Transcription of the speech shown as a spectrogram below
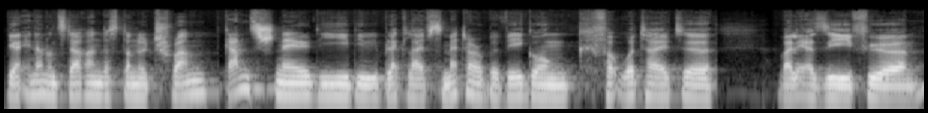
Wir erinnern uns daran, dass Donald Trump ganz schnell die, die Black Lives Matter Bewegung verurteilte, weil er sie für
